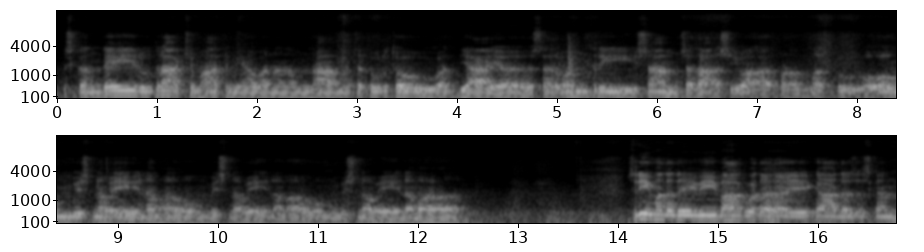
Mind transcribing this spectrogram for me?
मेकादश स्कन्धे रुद्राक्षमात्म्यवर्णनं नाम चतुर्थोऽध्याय सर्वं त्रीशां सदाशिवार्पणम् अस्तु। ॐ विष्णवे नम, ॐ विष्णवे नम, ॐ विष्णवे नमः। श्रीमद्देवी भागवत एकादश स्कंध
